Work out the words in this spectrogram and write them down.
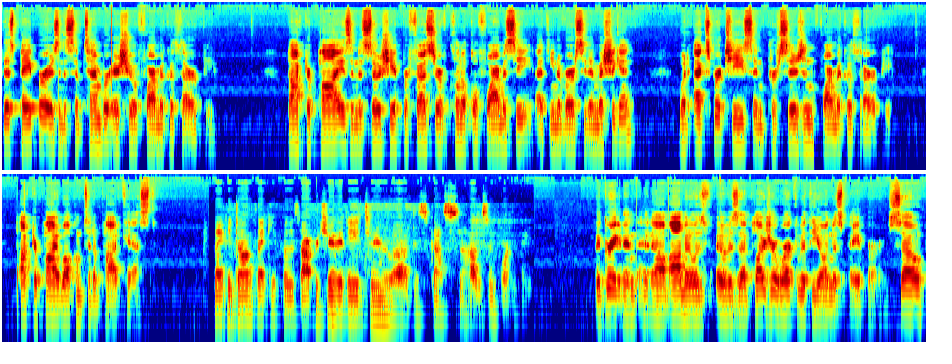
This paper is in the September issue of Pharmacotherapy. Dr. Pai is an associate professor of clinical pharmacy at the University of Michigan with expertise in precision pharmacotherapy. Dr. Pai, welcome to the podcast. Thank you, Tom. Thank you for this opportunity to uh, discuss uh, this important thing. Agreed, and, and um, Amit, it was it was a pleasure working with you on this paper. So,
